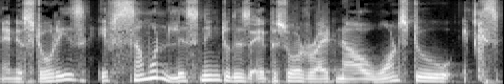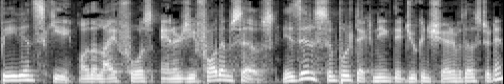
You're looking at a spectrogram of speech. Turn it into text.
and your stories. If someone listening to this episode right now wants to experience Ki or the life force energy for themselves, is there a simple technique that you can share with us today?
